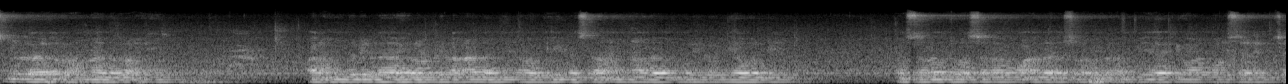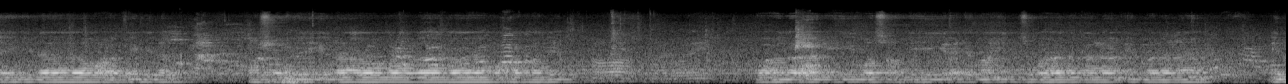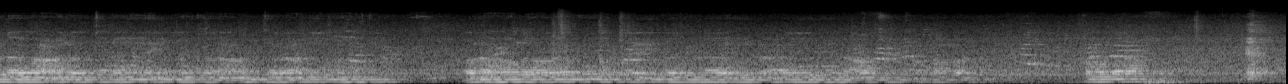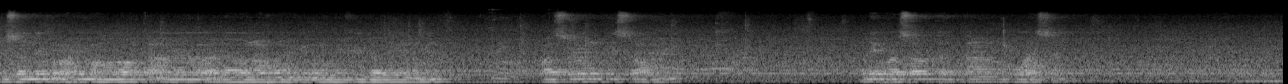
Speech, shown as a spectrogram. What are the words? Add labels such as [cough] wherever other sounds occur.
بسم الله الرحمن الرحيم. الحمد لله رب العالمين وبه نستعين على امور الدنيا والدين. والصلاة والسلام على أشرف الأنبياء والمرسلين سيدنا وحبيبنا وشفيعنا ومولانا محمد Pasal tentang puasa.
